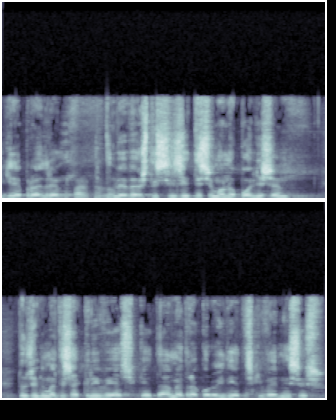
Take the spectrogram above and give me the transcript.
κύριε Πρόεδρε. Παρακαλώ. Βεβαίως στη συζήτηση μονοπόλησε το ζήτημα της ακρίβειας και τα μέτρα κοροϊδία της κυβέρνησης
